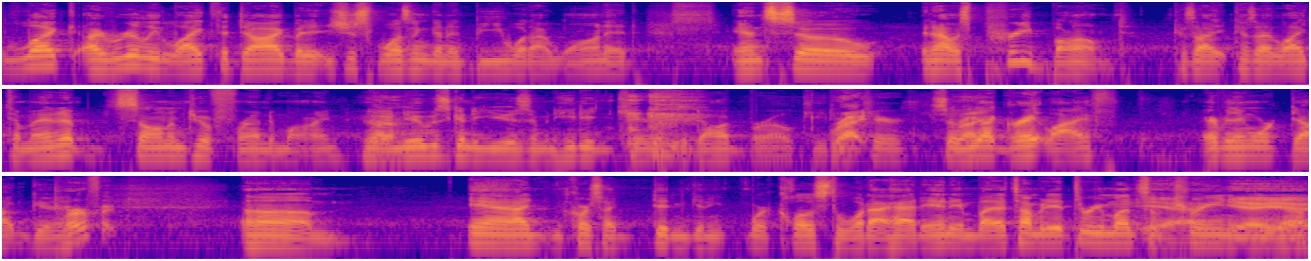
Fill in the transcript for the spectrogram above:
like I really liked the dog, but it just wasn't going to be what I wanted. And so, and I was pretty bummed because I because I liked him. I ended up selling him to a friend of mine who I knew was going to use him, and he didn't care if the dog broke. He didn't Right. care. So Right. he got great life. Everything worked out good. Perfect. Um, And I, of course, I didn't get anywhere close to what I had in him by the time I did three months Yeah, of training. yeah, you know?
